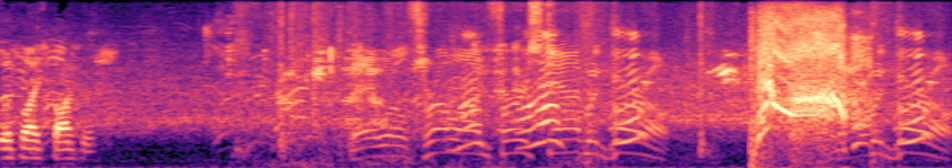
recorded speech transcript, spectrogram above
With white sparkles. They will throw uh-huh. on first uh-huh. down with uh-huh. Burrow. With Burrow.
